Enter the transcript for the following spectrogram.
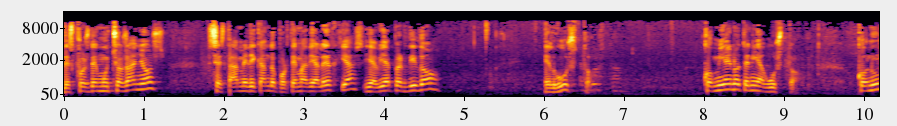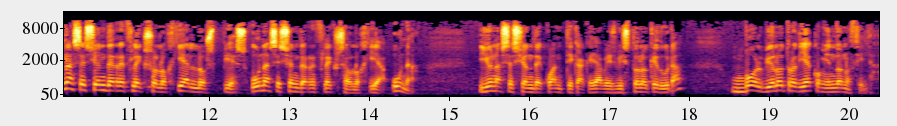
después de muchos años se estaba medicando por tema de alergias y había perdido el gusto. Comía y no tenía gusto. Con una sesión de reflexología en los pies, una sesión de reflexología, una, y una sesión de cuántica, que ya habéis visto lo que dura, volvió el otro día comiendo nocilla.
